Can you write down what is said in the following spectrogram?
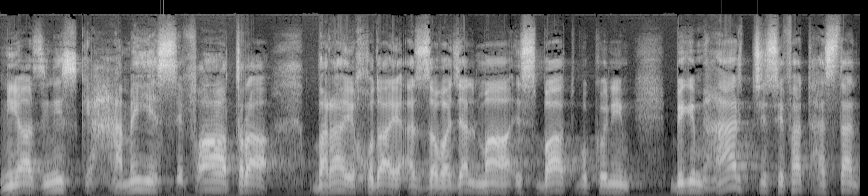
نیازی نیست که همه صفات را برای خدای عزوجل ما اثبات بکنیم. بگیم هر چی صفت هستند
